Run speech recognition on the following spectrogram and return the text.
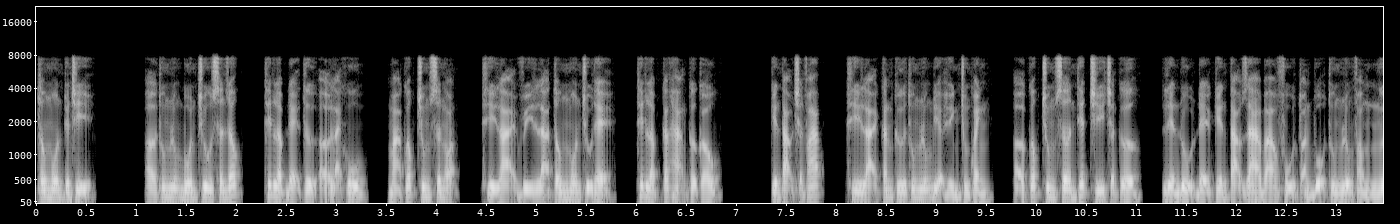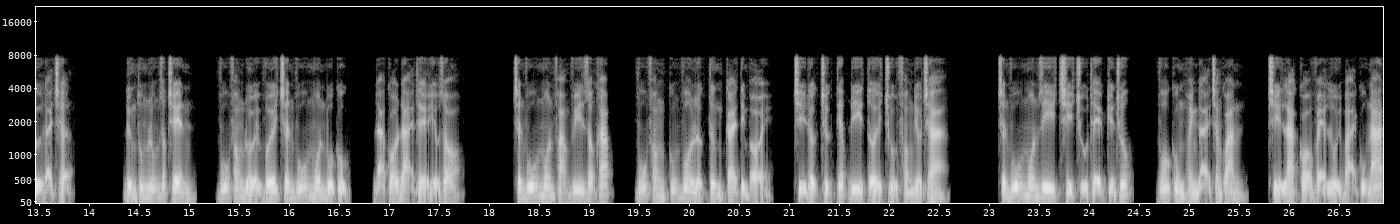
Tông môn tuyên chỉ. Ở thung lũng bốn chu sân dốc, thiết lập đệ tử ở lại khu, mà cốc trung sân ngọn thì lại vì là tông môn chủ thể, thiết lập các hạng cơ cấu. Kiến tạo trận pháp thì lại căn cứ thung lũng địa hình chung quanh ở cốc trung sơn thiết trí trận cơ, liền đủ để kiến tạo ra bao phủ toàn bộ thung lũng phòng ngự đại trận. Đứng thung lũng dốc trên, vũ phong đối với chân vũ môn bố cục đã có đại thể hiểu rõ. Chân vũ môn phạm vi rộng khắp, vũ phong cũng vô lực từng cái tìm tòi, chỉ được trực tiếp đi tới chủ phong điều tra. Chân vũ môn di chỉ chủ thể kiến trúc, vô cùng hành đại trắng quan, chỉ là có vẻ lùi bại cũ nát.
